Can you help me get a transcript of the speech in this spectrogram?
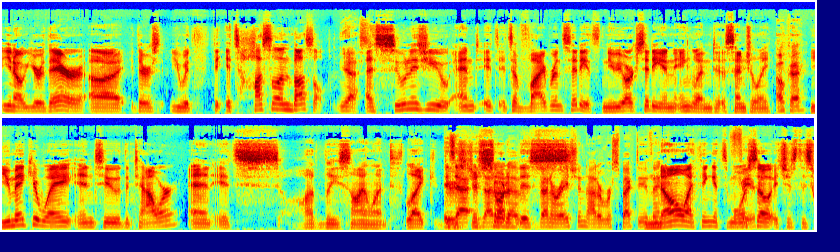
you know, you're there. Uh, there's you would th- it's hustle and bustle yes. as soon as you and it's it's a vibrant city it's new york city in england essentially okay. you make your way into the tower and it's oddly silent like there's that, just sort out of this veneration, out of respect? Do you think? no i think it's more Fear? so it's just this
